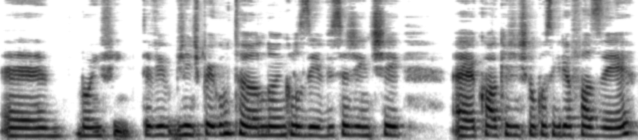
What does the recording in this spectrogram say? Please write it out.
É, bom, enfim, teve gente perguntando, inclusive, se a gente. É, qual que a gente não conseguiria fazer.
